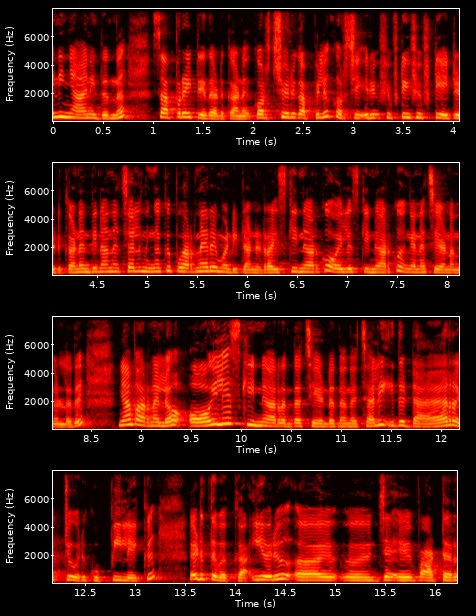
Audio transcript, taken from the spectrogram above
ഇനി ഞാൻ സെപ്പറേറ്റ് ചെയ്തെടുക്കുകയാണ് കുറച്ചൊരു കപ്പിൽ കുറച്ച് ഒരു ഫിഫ്റ്റി ഫിഫ്റ്റി ആയിട്ട് എടുക്കുകയാണ് എന്തിനാണെന്ന് വെച്ചാൽ നിങ്ങൾക്ക് പറഞ്ഞുതരാൻ വേണ്ടിയിട്ടാണ്. ഡ്രൈ സ്കിന്നുകാർക്കും ഓയിലി സ്കിന്നുകാർക്കും എങ്ങനെ ചെയ്യണം എന്നുള്ളത് ഞാൻ പറഞ്ഞല്ലോ ഓയിലി സ്കിന്നുകാർ എന്താ ചെയ്യേണ്ടതെന്ന് വെച്ചാൽ ഇത് ഡയറക്റ്റ് ഒരു കുപ്പിയിലേക്ക് എടുത്ത് വെക്കുക. ഈ ഒരു വാട്ടർ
